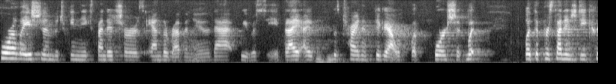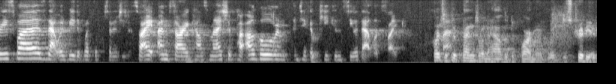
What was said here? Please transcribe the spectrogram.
correlation between the expenditures and the revenue that we receive. But I, I mm-hmm. was trying to figure out what, portion, what what the percentage decrease was, that would be the, what the percentage. So I, I'm sorry, Councilman, I should, I'll go over and take a peek and see what that looks like. Of course, it depends on how the department would distribute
